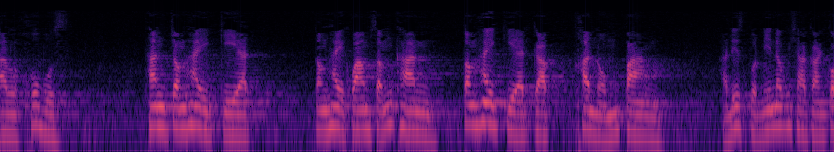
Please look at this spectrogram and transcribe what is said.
อัลคุบุส ท่านจงให้เกียรติ ต้องให้ความสำคัญ ต้องให้เกียรติกับขนมปังฮะดิษบทนี้นักวิชาการก็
